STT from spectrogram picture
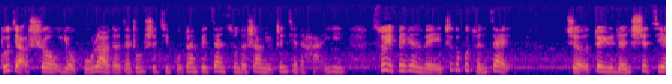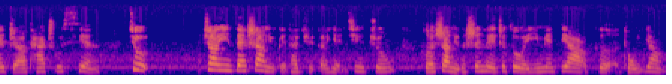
独角兽有古老的在中世纪不断被赞颂的少女贞洁的含义，所以被认为这个不存在者对于人世间，只要他出现，就照映在少女给他取的眼镜中和少女的身内。这作为一面第二个同样。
